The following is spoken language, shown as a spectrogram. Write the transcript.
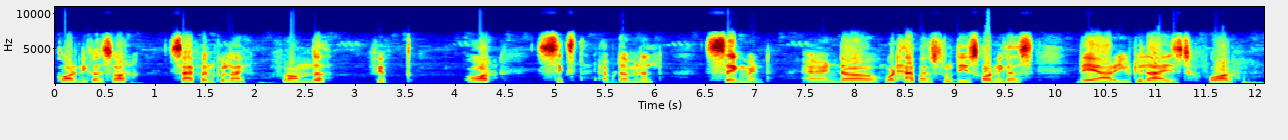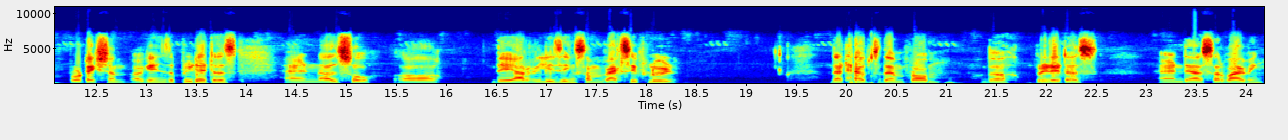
cornicles or siphunculi from the fifth or sixth abdominal segment. And uh, what happens through these cornicles they are utilized for protection against the predators and also uh, they are releasing some waxy fluid that helps them from the predators and they are surviving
